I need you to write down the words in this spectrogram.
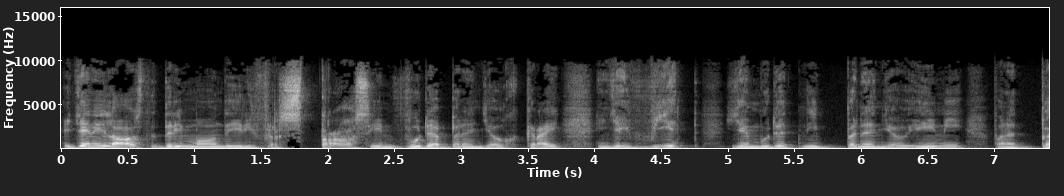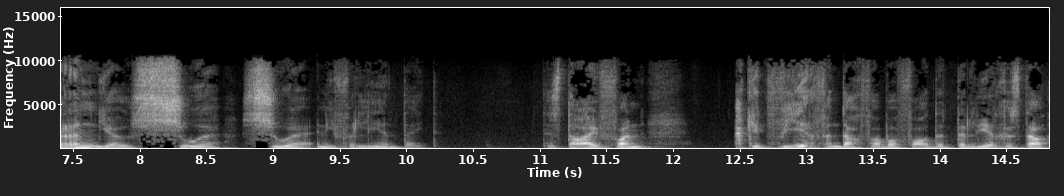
Het jy in die laaste 3 maande hierdie frustrasie en woede binne in jou gekry en jy weet jy moet dit nie binne in jou hê nie want dit bring jou so so in die verleentheid. Dis daai van ek het weer vandag vir Abba Vader teleurgestel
